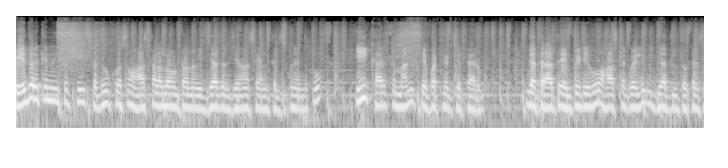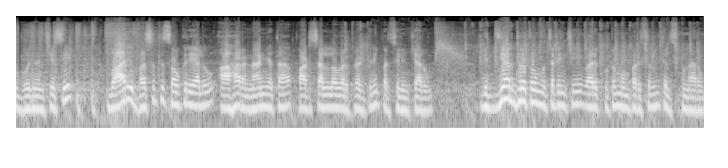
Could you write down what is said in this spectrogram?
పేదరికం నుంచి వచ్చి చదువు కోసం హాస్టళ్ళలో ఉంటున్న విద్యార్థుల జీవనశైలిని తెలుసుకునేందుకు ఈ కార్యక్రమాన్ని చేపట్టినట్టు చెప్పారు. గత రాత్రి ఎంపీడీఓ హాస్టల్కి వెళ్ళి విద్యార్థులతో కలిసి భోజనం చేసి వారి వసతి సౌకర్యాలు ఆహార నాణ్యత పాఠశాలలో వారి ప్రగతిని పరిశీలించారు. విద్యార్థులతో ముచ్చటించి వారి కుటుంబం పరిస్థితులను తెలుసుకున్నారు.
